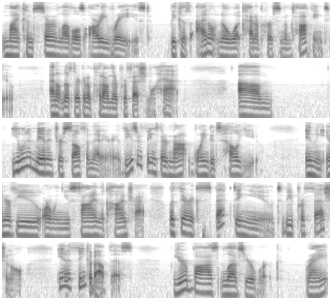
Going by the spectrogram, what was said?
my concern levels already raised because I don't know what kind of person I'm talking to. I don't know if they're going to put on their professional hat. Um, you want to manage yourself in that area. These are things they're not going to tell you in the interview or when you sign the contract, but they're expecting you to be professional. You know, think about this. Your boss loves your work, right?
